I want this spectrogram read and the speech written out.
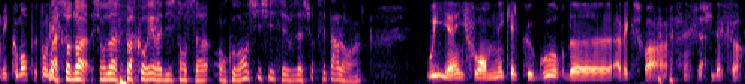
mais comment peut-on les... Ouais, si, on doit, si on doit parcourir la distance euh, en courant, si, si, je vous assure que c'est parlant. Hein. Oui, hein, il faut emmener quelques gourdes euh, avec soi, hein. je suis d'accord.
